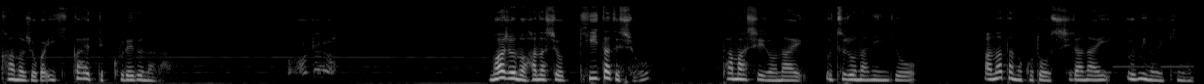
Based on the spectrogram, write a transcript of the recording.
彼女が生き返ってくれるなら。魔女の話を聞いたでしょ？魂のないうつろな人形。あなたのことを知らない海の生き物。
